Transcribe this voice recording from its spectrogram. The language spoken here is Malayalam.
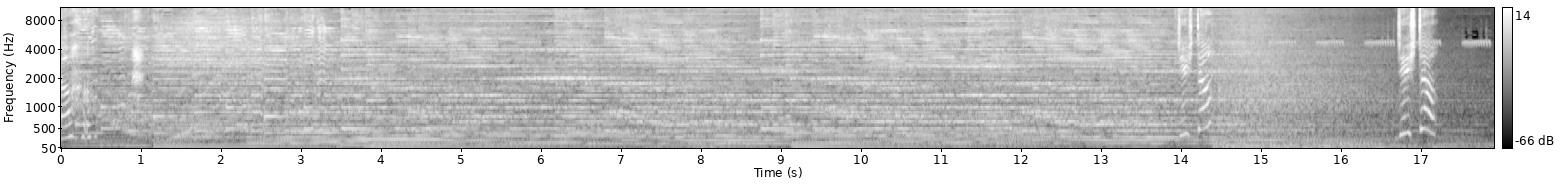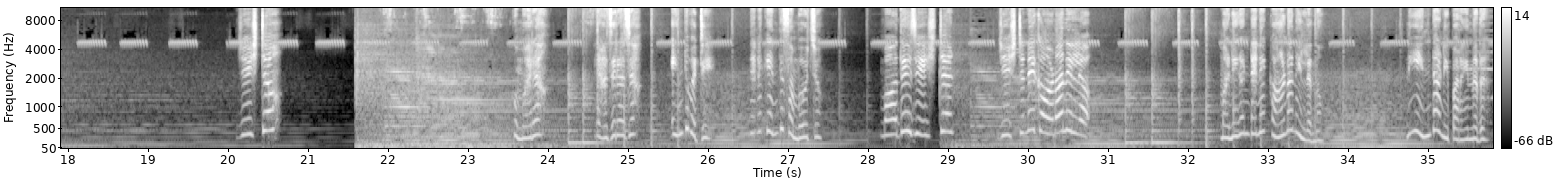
ജ്യേഷ്ഠ? ജ്യേഷ്ഠ? കുമാര രാജരാജ എന്തു പറ്റി? നിനക്ക് എന്ത് സംഭവിച്ചു? മാതേ ജ്യേഷ്ഠൻ ജ്യേഷ്ഠനെ കാണാനില്ല. മണികണ്ഠനെ കാണാനില്ലെന്നോ? നീ എന്താണ് ഈ പറയുന്നത്?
